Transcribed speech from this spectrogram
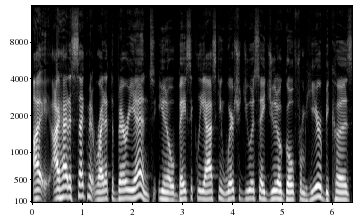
I, I had a segment right at the very end, you know, basically asking where should USA Judo go from here because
